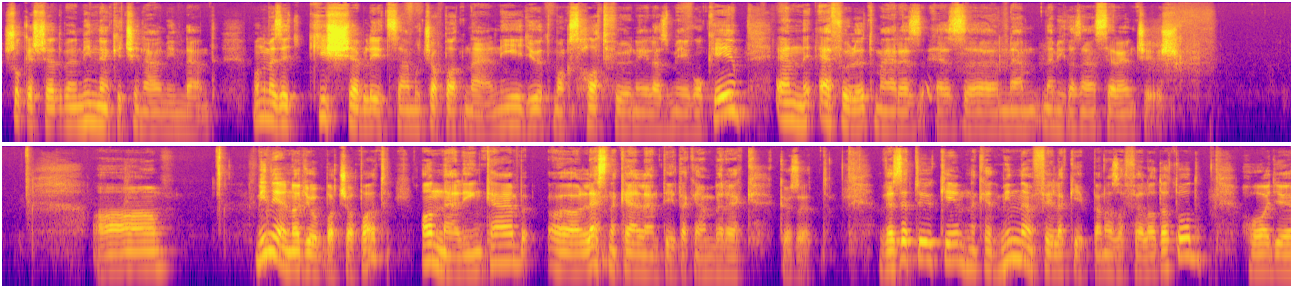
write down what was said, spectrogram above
sok esetben mindenki csinál mindent. Mondom, ez egy kisebb létszámú csapatnál, 4-5, max. 6 főnél ez még oké, okay. e fölött már ez, ez nem, nem igazán szerencsés. A, minél nagyobb a csapat, annál inkább lesznek ellentétek emberek között. Vezetőként neked mindenféleképpen az a feladatod, hogy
